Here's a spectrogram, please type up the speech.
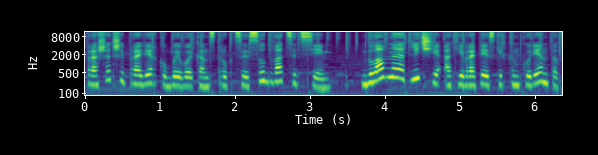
прошедшей проверку боевой конструкции Су-27. Главное отличие от европейских конкурентов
